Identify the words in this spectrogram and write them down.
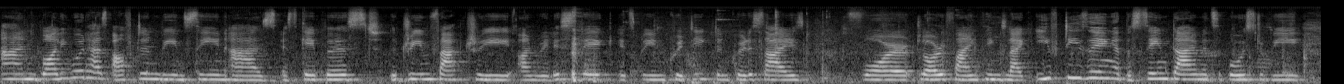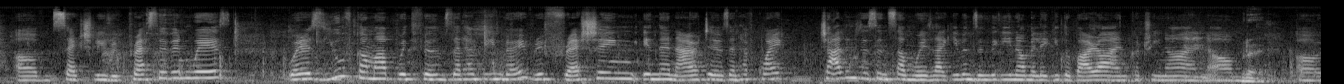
And Bollywood has often been seen as escapist, the dream factory, unrealistic. it's been critiqued and criticized for glorifying things like eve teasing. At the same time, it's supposed to be um, sexually repressive in ways. Whereas you've come up with films that have been very refreshing in their narratives and have quite challenged this in some ways, like even Zindagi Na Milegi Dobara and Katrina and um, Right. uh,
